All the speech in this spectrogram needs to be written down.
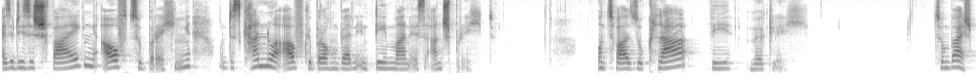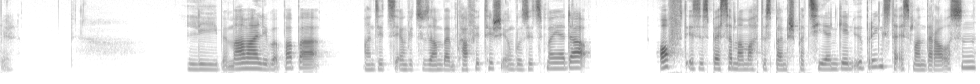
Also dieses Schweigen aufzubrechen, und das kann nur aufgebrochen werden, indem man es anspricht. Und zwar so klar wie möglich. Zum Beispiel, liebe Mama, lieber Papa, man sitzt irgendwie zusammen beim Kaffeetisch, irgendwo sitzt man ja da. Oft ist es besser, man macht es beim Spazierengehen. Übrigens, da ist man draußen,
